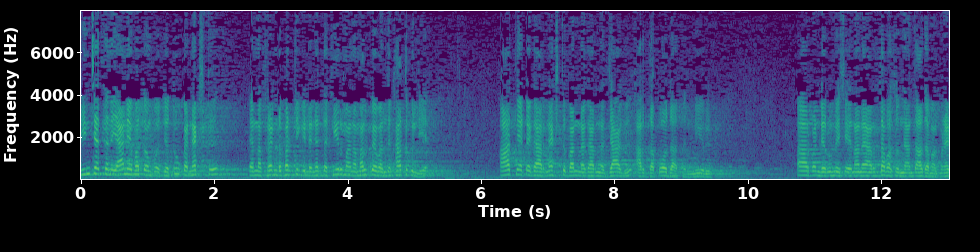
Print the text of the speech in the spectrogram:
ಇಂಚೆತ್ತನೆ ಯಾನೇ ಪತ್ತೊಂಬತ್ತು ತೂಕ ನೆಕ್ಸ್ಟ್ ಎನ್ನ ಫ್ರೆಂಡ್ ಬರ್ತಿಗಿಲ್ಲ ನೆತ್ತ ತೀರ್ಮಾನ ಮಲ್ಪೆ ಬಂದು ಕಾತುಕುಲ್ಲಿಯ ಆತ್ನೇಟಗಾರ್ ನೆಕ್ಸ್ಟ್ ಬನ್ನಗಾರ್ನ ಜಾಗ ಅರ್ಧ ಪೋದಾತ ನೀರು. ಆರ್ ಪಂಡೆ ರುಮೇಶ್ ನಾನು ಅರ್ಧ ಬಸ್ ಒಂದು ದಾದ ಮಲ್ಪನೆ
